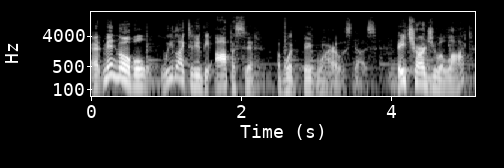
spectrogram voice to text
At Mint Mobile, we like to do the opposite of what Big Wireless does. They charge you a lot,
